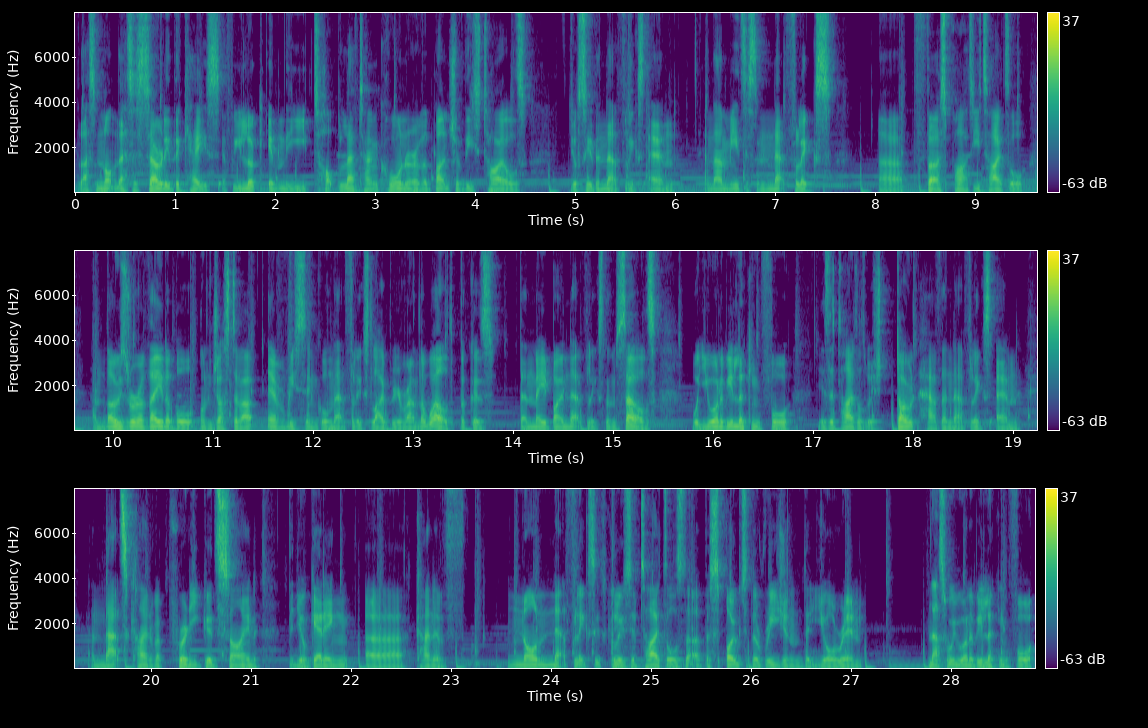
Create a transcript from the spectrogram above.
But that's not necessarily the case. If we look in the top left hand corner of a bunch of these tiles, you'll see the Netflix N, and that means it's a Netflix uh, first party title, and those are available on just about every single Netflix library around the world because they're made by Netflix themselves. What you want to be looking for is the titles which don't have the Netflix N, and that's kind of a pretty good sign that you're getting uh, kind of non-Netflix exclusive titles that are bespoke to the region that you're in. And that's what we want to be looking for.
